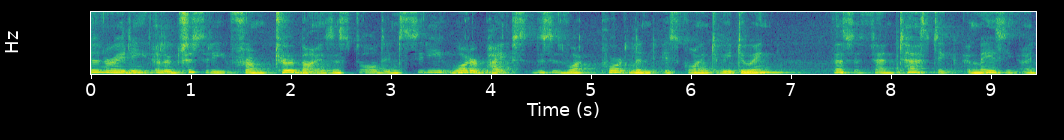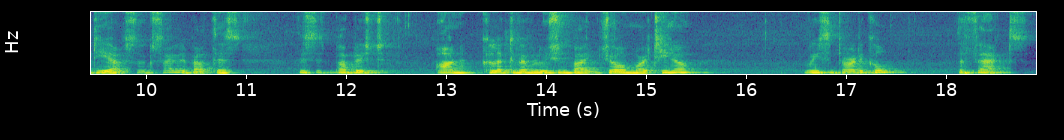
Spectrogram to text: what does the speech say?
generating electricity from turbines installed in city water pipes. This is what Portland is going to be doing. That's a fantastic, amazing idea. I'm so excited about this. This is published on Collective Evolution by Joe Martino. Recent article The Facts.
